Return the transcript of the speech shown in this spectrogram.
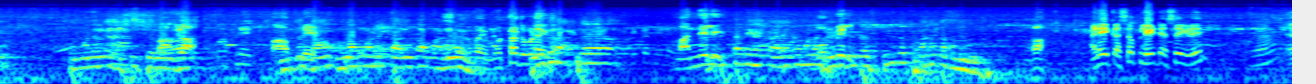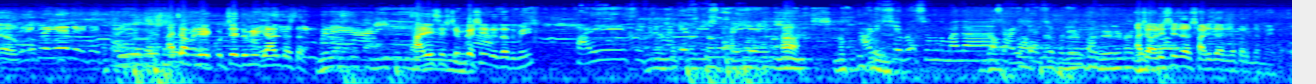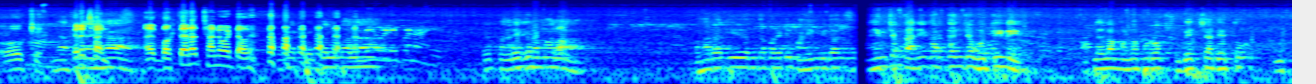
बांगडा. पापलेट पापलेट रुपये मोठा तुकडा आहे मांदेली. बोंबील. वा. आणि हे कसं प्लेट असं इकडे? अच्छा म्हणजे कुठचे तुम्ही घ्याल तसं. थाळी सिस्टीम कशी देता तुम्ही? थाळी सिटीमध्ये फिश थाळी आहे. हा. अडीचशे पासून तुम्हाला साडेचारशे पर्यंत. अच्छा अडीचशे साडेचारशे पर्यंत मिळेल. ओके. खरंच छान. बघतानाच छान वाटतं. कार्यक्रमाला भारतीय जनता पार्टी माहीम विधान माहीमच्या कार्यकर्त्यांच्या वतीने आपल्याला मनपूर्वक शुभेच्छा देतो.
